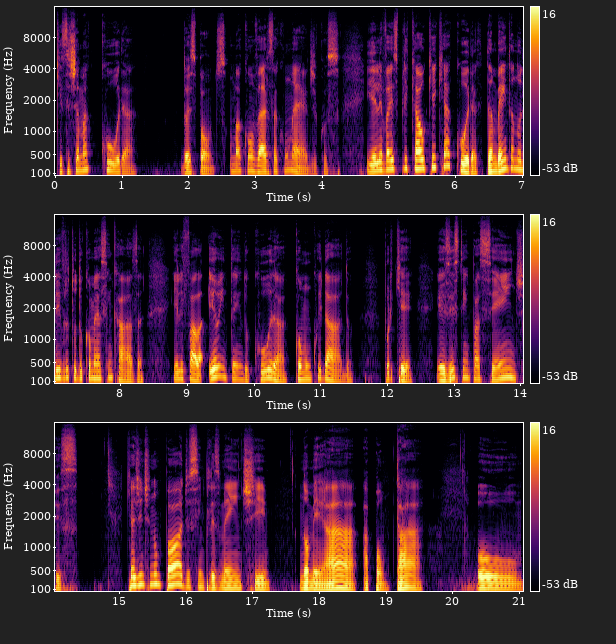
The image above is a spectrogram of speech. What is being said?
que se chama Cura. Dois pontos. Uma conversa com médicos. E ele vai explicar o que, é a cura. Também está no livro Tudo Começa em Casa. Ele fala: Eu entendo cura como um cuidado. Por quê? Existem pacientes que a gente não pode simplesmente nomear, apontar ou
